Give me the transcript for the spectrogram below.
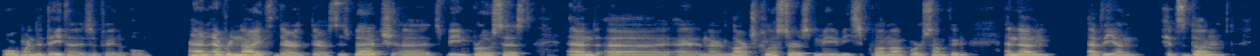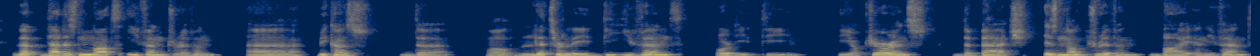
or when the data is available and every night there there's this batch uh, it's being processed and uh, and there are large clusters maybe spun up or something. And then at the end it's done. That that is not event driven uh, because the well literally the event or the the the occurrence the batch is not driven by an event.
